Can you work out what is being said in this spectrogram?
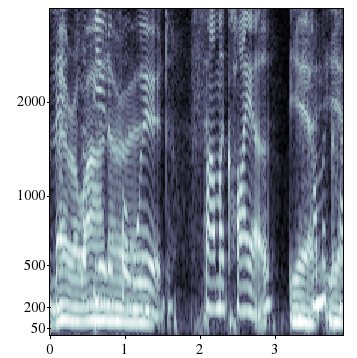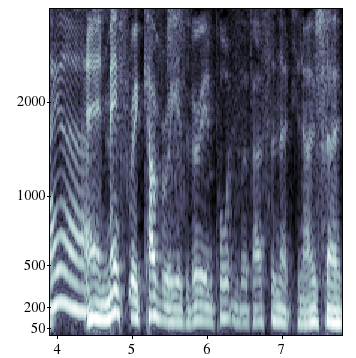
that's marijuana. a beautiful and- word. Pharmakia. Yeah, Pharmakia. yeah. And meth recovery is very important with us, isn't it? You know, so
